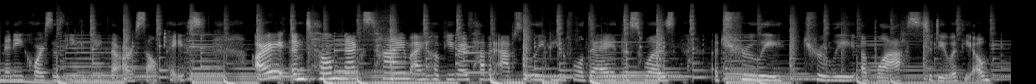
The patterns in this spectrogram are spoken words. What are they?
mini courses that you can take that are self paced. All right, until next time, I hope you guys have an absolutely beautiful day. This was a truly, truly a blast to do with you.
